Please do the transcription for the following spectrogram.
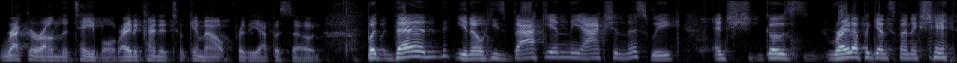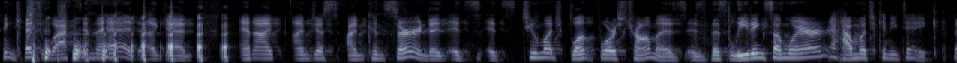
Wrecker on the table, right? It kind of took him out for the episode. But then, you know, he's back in the action this week and sh- goes right up against Fennec Shand and gets whacked in the head again. And I, I'm just, I'm concerned. It, it's, it's too much blunt force trauma. Is, is this leading somewhere? How much can he take?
